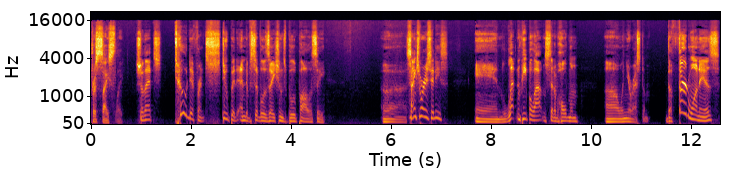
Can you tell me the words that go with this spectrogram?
Precisely. So that's two different stupid end of civilization's blue policy. Uh, sanctuary cities and letting people out instead of holding them uh, when you arrest them. The third one is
